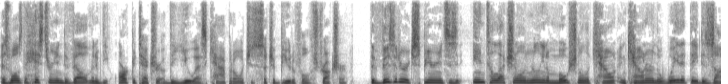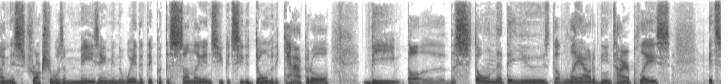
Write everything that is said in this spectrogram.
as well as the history and development of the architecture of the U.S. Capitol, which is such a beautiful structure the visitor experience is an intellectual and really an emotional account encounter and the way that they designed this structure was amazing. I mean the way that they put the sunlight in so you could see the dome of the capitol the the, the stone that they used the layout of the entire place it's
